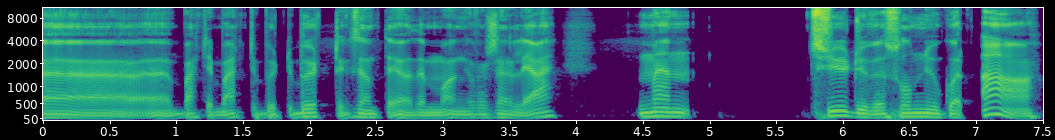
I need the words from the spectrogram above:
eh, Berti Berti Burti Burt. Ikke sant? Det er jo det mange forskjellige. Men tror du hvis hun nå går av,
